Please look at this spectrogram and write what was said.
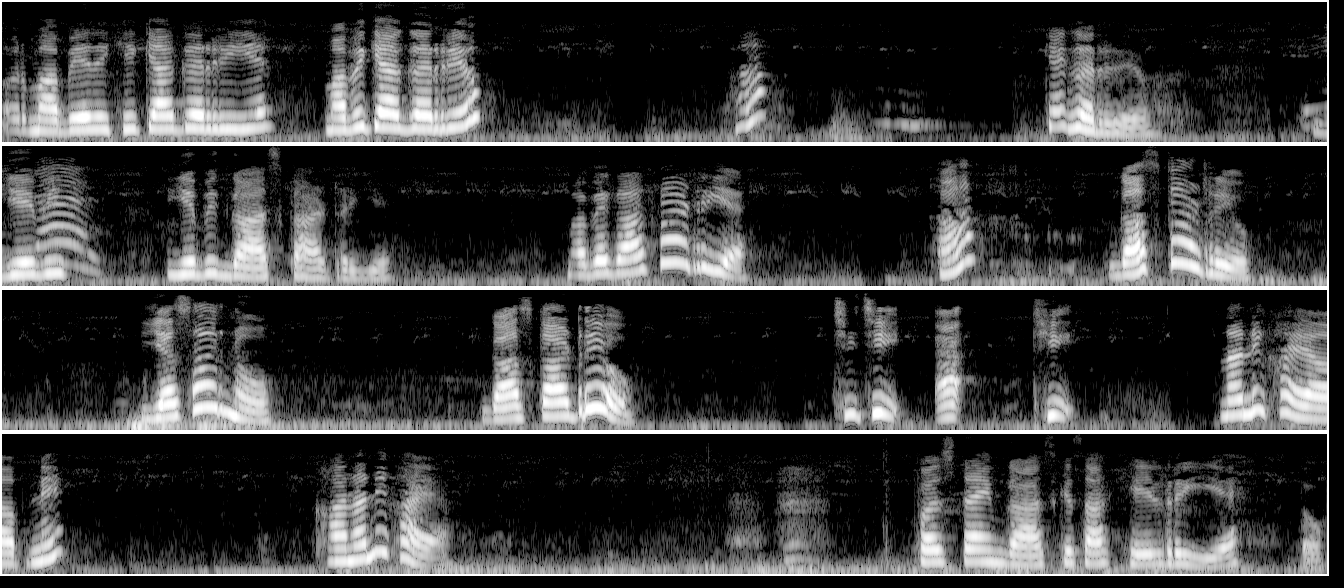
और माबिया देखिए क्या कर रही है? माबी क्या कर रहे हो? हाँ? क्या कर रहे हो? ये भी ये भी घास काट रही है। माबे घास काट रही है? हाँ? घास काट रहे हो? यस और नो? घास काट रहे हो? छी छी छी। ना नहीं खाया आपने? खाना नहीं खाया? फ़र्स्ट टाइम घास के साथ खेल रही है तो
